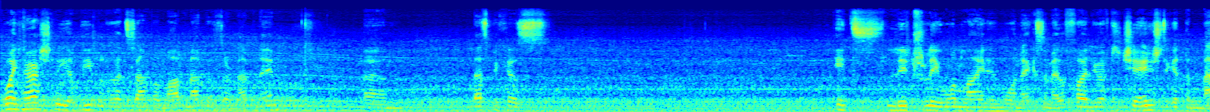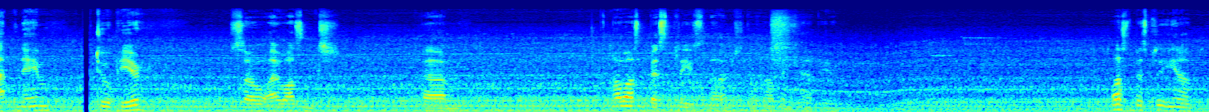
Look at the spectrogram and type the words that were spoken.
quite harshly on people who had sample mod map as their map name. Um, that's because it's literally one line in one XML file you have to change to get the map name to appear so I wasn't um, I wasn't best pleased with that. I'm just not happy. Wasn't best pleased, you know.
